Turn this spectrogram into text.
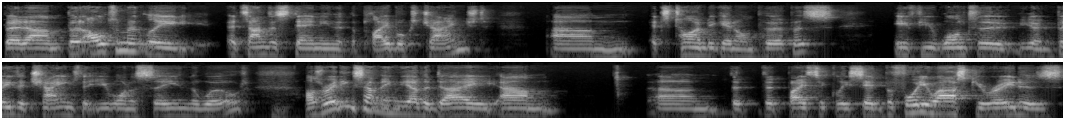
but um, but ultimately it's understanding that the playbook's changed um, it's time to get on purpose if you want to you know be the change that you want to see in the world i was reading something the other day um, um that, that basically said before you ask your readers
